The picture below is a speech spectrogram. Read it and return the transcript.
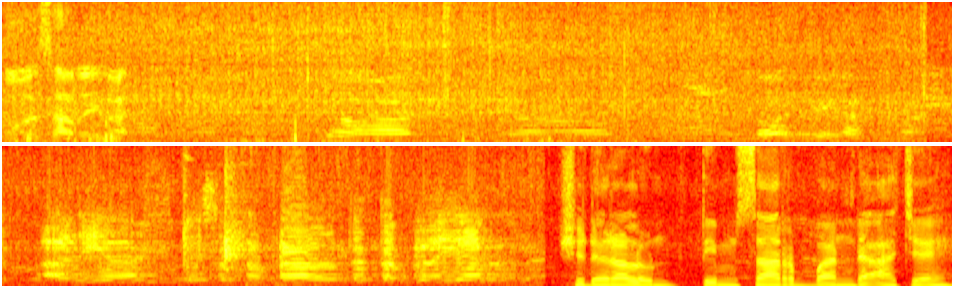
Kawan sari Pak. Alias tim SAR Banda Aceh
